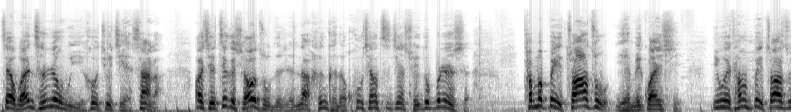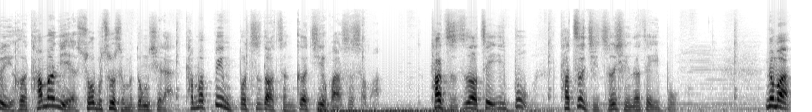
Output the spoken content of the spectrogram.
在完成任务以后就解散了，而且这个小组的人呢，很可能互相之间谁都不认识，他们被抓住也没关系。因为他们被抓住以后，他们也说不出什么东西来，他们并不知道整个计划是什么，他只知道这一步他自己执行的这一步。那么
